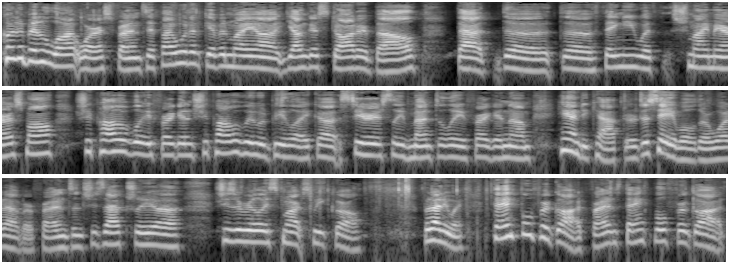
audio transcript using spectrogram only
could have been a lot worse, friends. If I would have given my uh, youngest daughter, Belle, that the the thingy with Shmai Marismal, she probably friggin' she probably would be like uh seriously mentally friggin' um handicapped or disabled or whatever, friends. And she's actually uh she's a really smart, sweet girl. But anyway, thankful for God, friends. Thankful for God.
